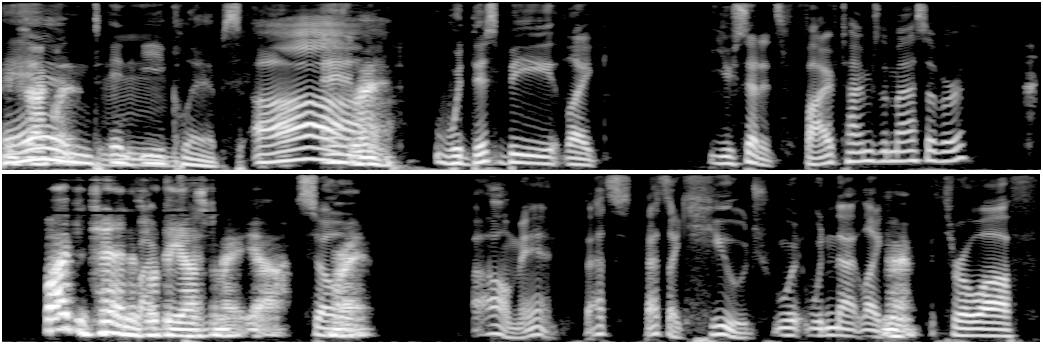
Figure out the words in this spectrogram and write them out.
Exactly. and an Mm. eclipse. Ah, And Right. would this be like you said it's five times the mass of Earth? Five to 10 is what they 10. estimate. Yeah. So right. oh man, that's that's like huge. W- wouldn't that like Right. throw off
